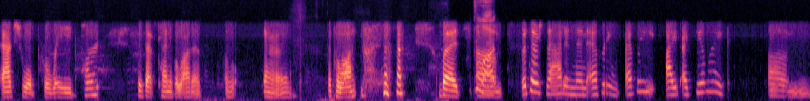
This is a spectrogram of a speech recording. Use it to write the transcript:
actual parade part because that's kind of a lot of. Uh, that's a lot, but It's a lot. um, but there's that, and then every every I I feel like um,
